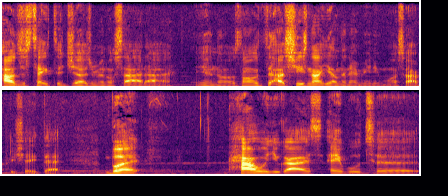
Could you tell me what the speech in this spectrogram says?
I'll just take the judgmental side eye. You know, as long as uh, she's not yelling at me anymore, so I appreciate that. But how are you guys able to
